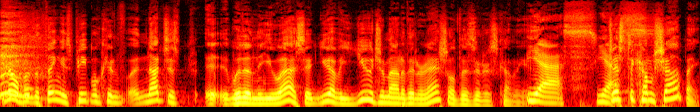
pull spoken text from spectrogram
yeah. no but the thing is people can not just within the us and you have a huge amount of international visitors coming in Yes. Yes. just to come shopping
